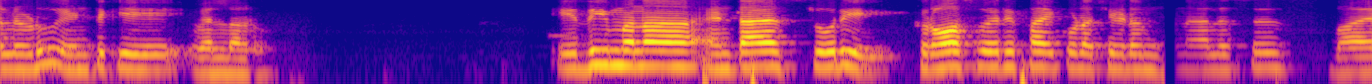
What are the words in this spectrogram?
అల్లుడు ఇంటికి వెళ్ళారు. ఇది మన ఎంటైర్ స్టోరీ క్రాస్ వెరిఫై కూడా చేయడం analysis by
